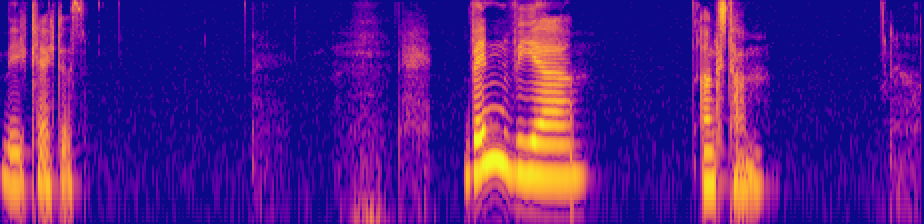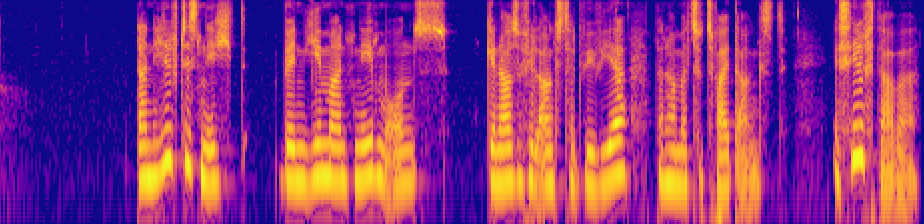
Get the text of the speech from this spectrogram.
wie erkläre ich das? Wenn wir Angst haben, dann hilft es nicht, wenn jemand neben uns genauso viel Angst hat wie wir, dann haben wir zu zweit Angst. Es hilft aber,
